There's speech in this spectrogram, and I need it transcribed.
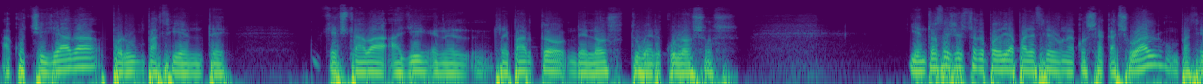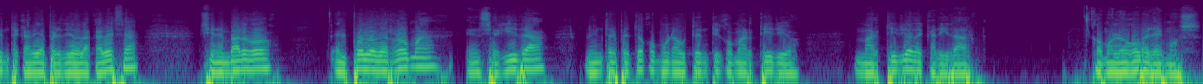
acuchillada por un paciente que estaba allí en el reparto de los tuberculosos. Y entonces esto que podría parecer una cosa casual, un paciente que había perdido la cabeza, sin embargo, el pueblo de Roma enseguida lo interpretó como un auténtico martirio, martirio de caridad, como luego veremos.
